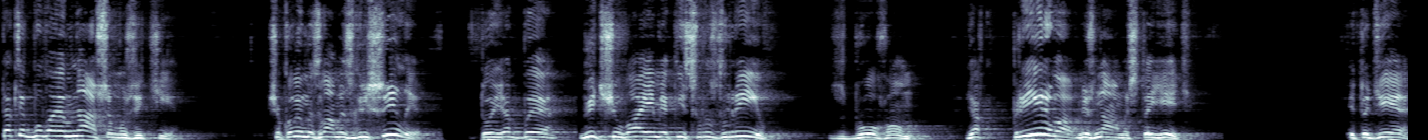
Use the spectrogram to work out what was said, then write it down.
Так як буває в нашому житті, що коли ми з вами згрішили, то якби відчуваємо якийсь розрив з Богом, як прірва між нами стоїть. І тоді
